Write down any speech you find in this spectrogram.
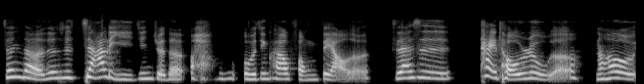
真的就是家里已经觉得哦，我已经快要疯掉了，实在是太投入了。然后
